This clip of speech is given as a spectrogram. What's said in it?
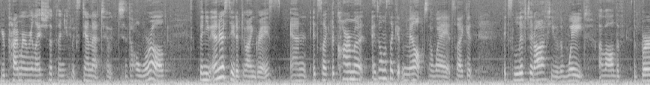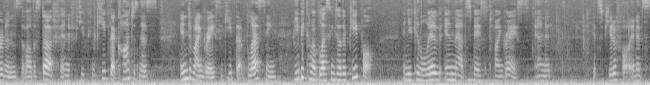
your primary relationship. Then you can extend that to to the whole world then you enter a state of divine grace and it's like the karma it's almost like it melts away it's like it it's lifted off you the weight of all the, the burdens of all the stuff. And if you can keep that consciousness in divine grace and keep that blessing, you become a blessing to other people. And you can live in that space of divine grace. And it, it's beautiful. And it's,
